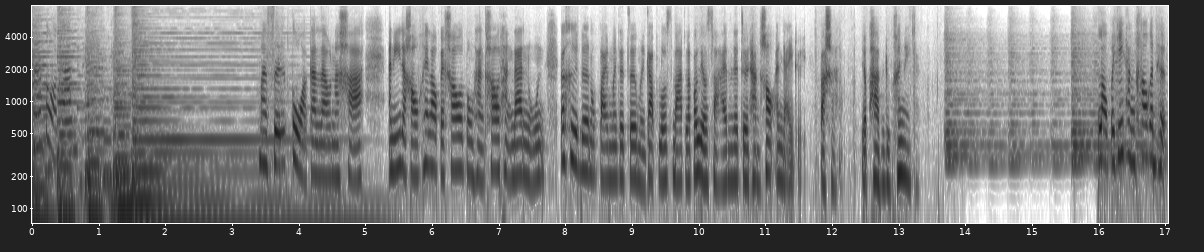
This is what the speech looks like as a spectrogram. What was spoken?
ซื้อตั๋วกันมาซื้อตั๋วกันแล้วนะคะ อันนี้เดี๋ยวเขาให้เราไปเข้าตรงทางเข้าทางด้านนู้น ก็คือเดินออกไปมันจะเจอเหมือนกับรถบัสแล้วก็เลี้ยวซ้ายมันจะเจอทางเข้าอันใหญ่เลยปะค่ะ เดี๋ยวพาไปดูข้างในกัน เราไปที่ทางเข้ากันเถอะ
